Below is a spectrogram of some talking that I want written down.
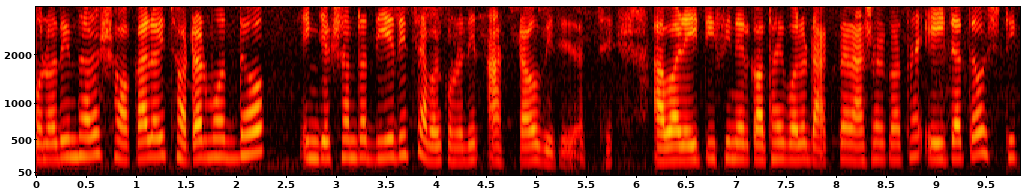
কোনো দিন ধরো সকাল ওই ছটার মধ্যেও ইঞ্জেকশনটা দিয়ে দিচ্ছে, আবার কোনো দিন আটটাও বেজে যাচ্ছে। আবার এই টিফিনের কথাই বলো, ডাক্তার আসার কথা, এইটাতেও ঠিক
